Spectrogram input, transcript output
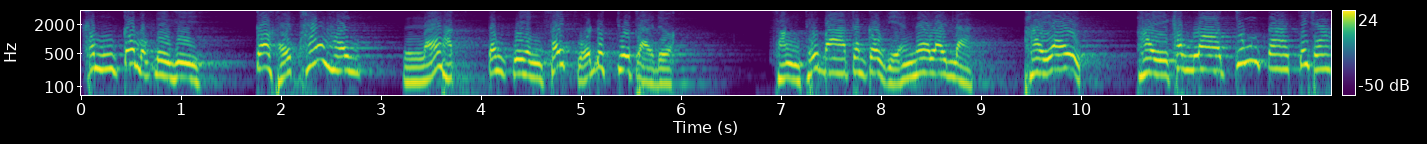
không có một điều gì có thể thắng hơn lẽ thật trong quyền phép của đức chúa trời được. Phần thứ ba trong câu chuyện nêu lên là thầy ơi, thầy không lo chúng ta chứ sao?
